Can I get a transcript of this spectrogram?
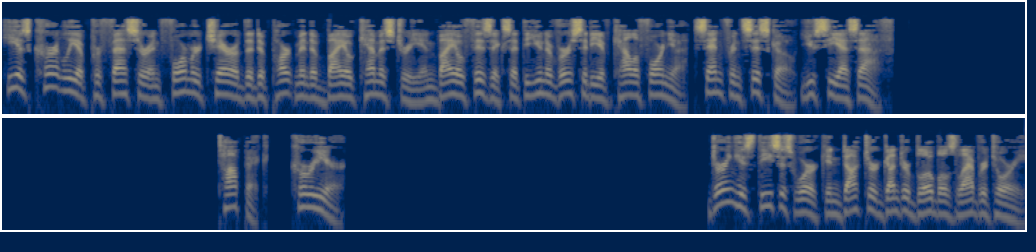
He is currently a professor and former chair of the Department of Biochemistry and Biophysics at the University of California, San Francisco UCSF. Career During his thesis work in Dr. Gunter Blobel's laboratory,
